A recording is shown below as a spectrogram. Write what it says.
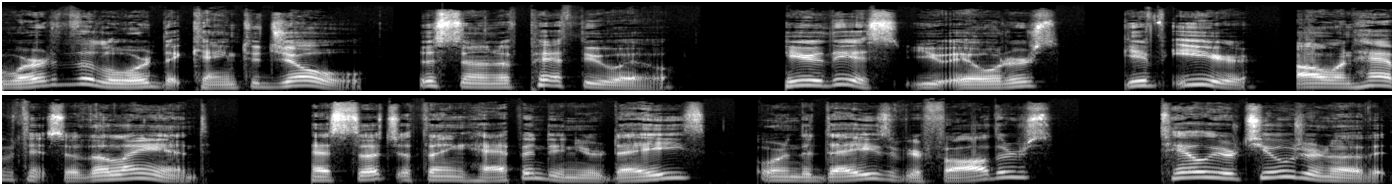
word of the Lord that came to Joel, the son of Pethuel. Hear this, you elders. Give ear, all inhabitants of the land. Has such a thing happened in your days, or in the days of your fathers? Tell your children of it,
